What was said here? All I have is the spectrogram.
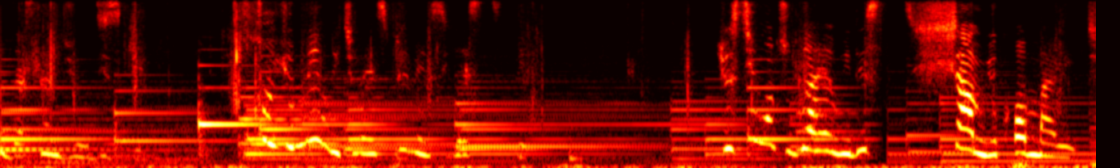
understand you, this girl. So you mean with your experience yesterday, you still want to go ahead with this sham you call marriage?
